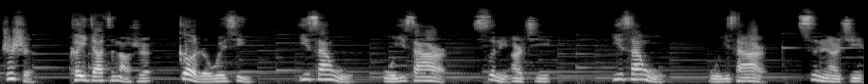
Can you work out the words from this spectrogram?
知识，可以加曾老师个人微信：一三五五一三二四零二七，一三五五一三二四零二七。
